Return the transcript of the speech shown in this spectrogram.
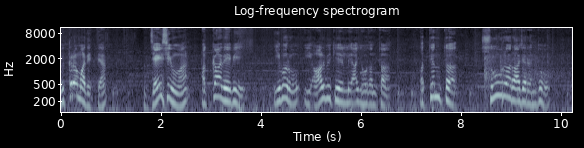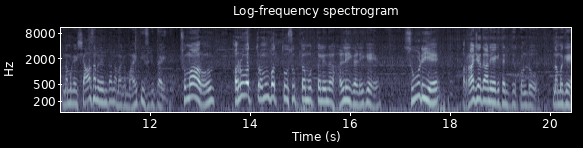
ವಿಕ್ರಮಾದಿತ್ಯ, ಜಯಸಿಂಹ ಅಕ್ಕಾದೇವಿ ಇವರು ಈ ಆಳ್ವಿಕೆಯಲ್ಲಿ ಆಗಿ ಹೋದಂಥ ಅತ್ಯಂತ ಶೂರ ರಾಜರೆಂದು ನಮಗೆ ಶಾಸನದಿಂದ ನಮಗೆ ಮಾಹಿತಿ ಸಿಗುತ್ತಾ ಇದೆ. ಸುಮಾರು ಅರವತ್ತೊಂಬತ್ತು ಸುತ್ತಮುತ್ತಲಿನ ಹಳ್ಳಿಗಳಿಗೆ ಸೂಡಿಯೇ ರಾಜಧಾನಿಯಾಗಿ ತಂದುಕೊಂಡು ನಮಗೆ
